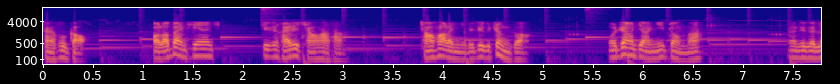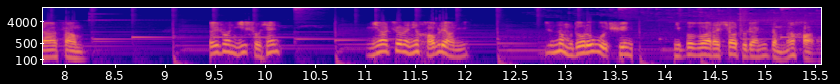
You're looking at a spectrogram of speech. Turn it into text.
反复搞，搞了半天，其实还是强化它，强化了你的这个症状。我这样讲你懂吗？那这个 l o n s o m 所以说你首先你要知道你好不了，你就那么多的误区，你不把它消除掉，你怎么能好呢？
